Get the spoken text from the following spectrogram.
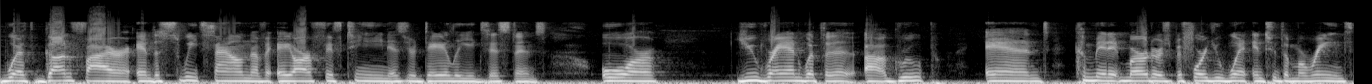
with gunfire and the sweet sound of an AR 15 as your daily existence, or you ran with a, a group and committed murders before you went into the Marines,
